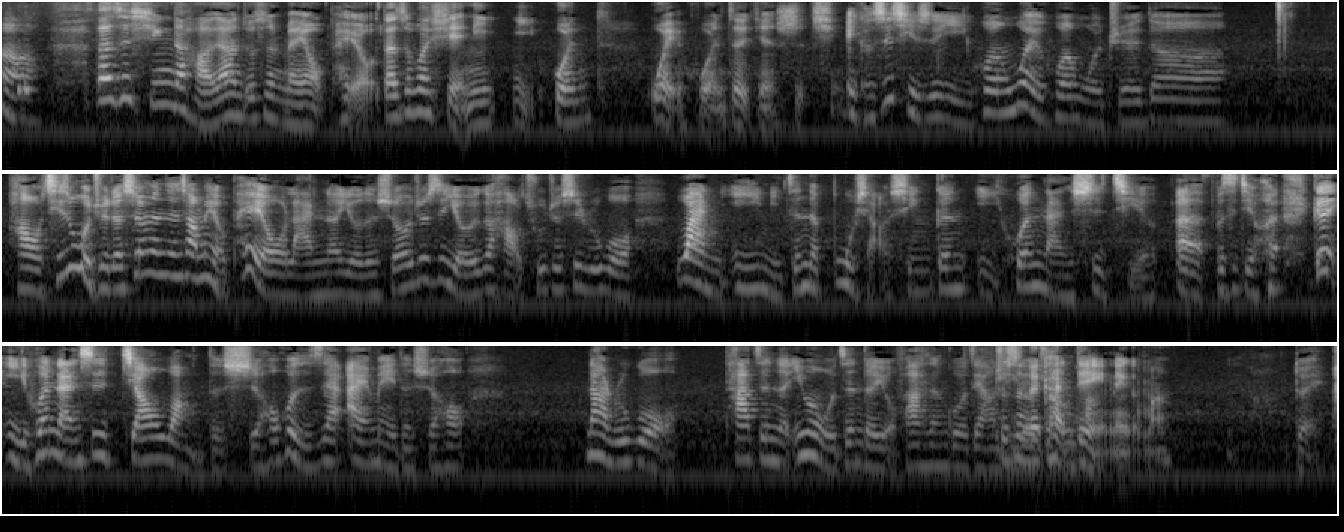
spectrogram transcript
嗯，但是新的好像就是没有配偶，但是会写你已婚、未婚这件事情。哎、可是其实已婚未婚，我觉得好。其实我觉得身份证上面有配偶栏呢，有的时候就是有一个好处，就是如果万一你真的不小心跟已婚男士结呃不是结婚，跟已婚男士交往的时候，或者是在暧昧的时候，那如果他真的，因为我真的有发生过这样，就是那看电影，那个吗？对。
